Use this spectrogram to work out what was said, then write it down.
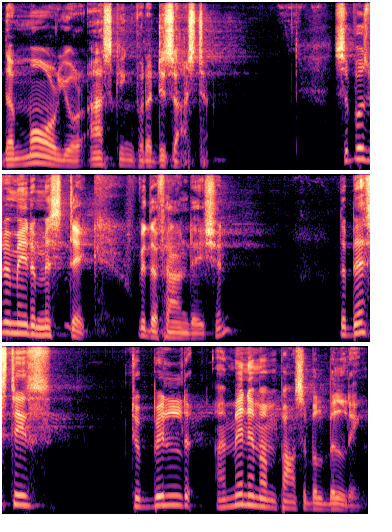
the more you're asking for a disaster. Suppose we made a mistake with the foundation, the best is to build a minimum possible building,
